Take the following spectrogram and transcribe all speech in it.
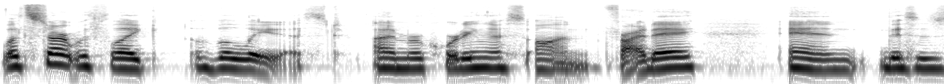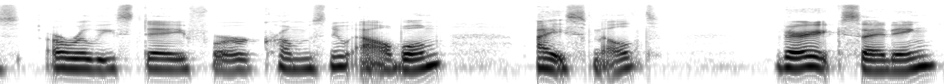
let's start with like the latest. I'm recording this on Friday, and this is a release day for Crumb's new album, Ice Melt. Very exciting.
